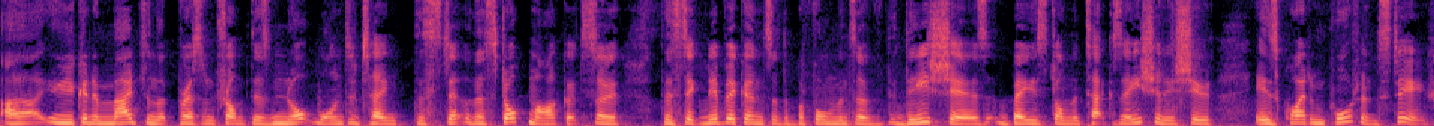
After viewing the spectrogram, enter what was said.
uh, you can imagine that President Trump does not want to tank the, st- the stock market. So the significance of the performance of these shares based on the taxation issue is quite important. Steve.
